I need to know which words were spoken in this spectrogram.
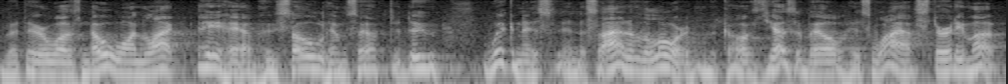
But there was no one like Ahab who sold himself to do wickedness in the sight of the Lord because Jezebel, his wife, stirred him up.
